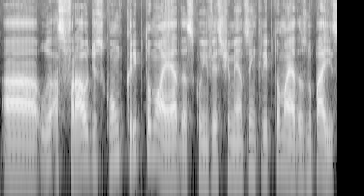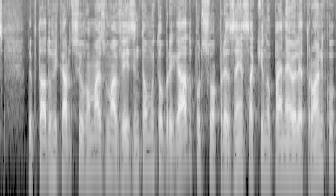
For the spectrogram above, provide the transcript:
uh, as fraudes com criptomoedas, com investimentos em criptomoedas no país. Deputado Ricardo Silva, mais uma vez, então, muito obrigado por sua presença aqui no painel eletrônico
